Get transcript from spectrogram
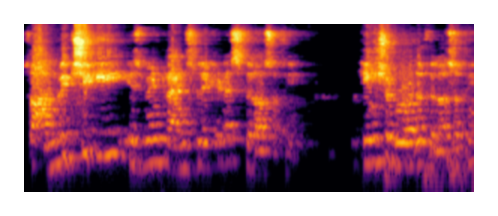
So Anvikshiki is being translated as philosophy. King should know the philosophy.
